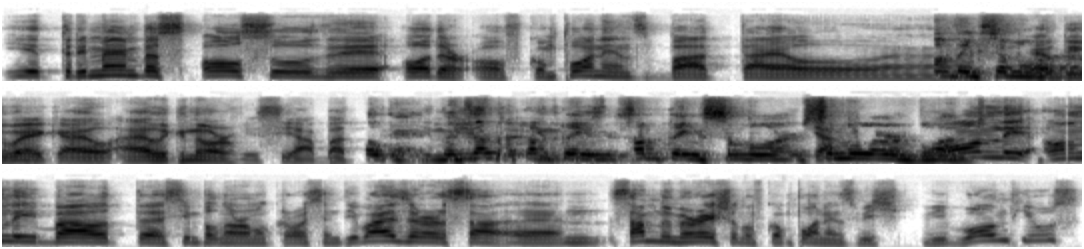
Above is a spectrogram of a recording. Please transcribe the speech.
It remembers also the order of components, but I'll uh, something similar. I'll be vague. I'll I'll ignore this. Yeah, but okay, but this, something this, something similar, yeah, similar and blunt. Only only about uh, simple normal crossing divisor, uh, some numeration of components which we won't use,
